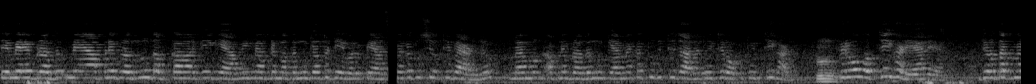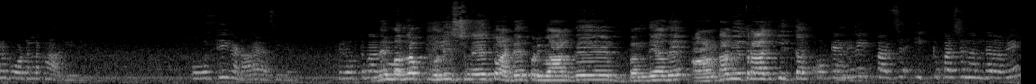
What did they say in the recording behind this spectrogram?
ਤੇ ਮੇਰੇ ਬ੍ਰਦਰ ਮੈਂ ਆਪਣੇ ਬ੍ਰਦਰ ਨੂੰ ਦਬਕਾ ਮਾਰ ਕੇ ਕਿਹਾ ਵੀ ਮੈਂ ਆਪਣੇ ਮਦਰ ਨੂੰ ਕਿਹਾ ਉੱਥੇ ਟੇਬਲ ਪਿਆ ਸੀ। ਮੈਂ ਕਿਹਾ ਤੁਸੀਂ ਉੱਥੇ ਬੈਠ ਜਾਓ। ਮੈਂ ਆਪਣੇ ਬ੍ਰਦਰ ਨੂੰ ਕਿਹਾ ਮੈਂ ਕਿਹਾ ਤੂੰ ਕਿੱਥੇ ਜਾ ਰਿਹਾ? ਤੂੰ ਇੱਥੇ ਰੁਕ ਤੂੰ ਇੱਥੇ ਖੜ। ਫਿਰ ਉਹ ਉੱਥੇ ਹੀ ਖੜਿਆ ਰਿਹਾ ਜਦੋਂ ਤੱਕ ਮੈਂ ਰਿਪੋਰਟ ਲਿਖਾ ਰਹੀ ਸੀ। ਉਹ ਉੱਥੇ ਹੀ ਖੜਾ ਹੋਇਆ ਸੀ ਫਿਰ ਉਸ ਤੋਂ ਬਾਅਦ ਨਹੀਂ ਮਤਲਬ ਪੁਲਿਸ ਨੇ ਤੁਹਾਡੇ ਪਰਿਵਾਰ ਦੇ ਬੰਦਿਆਂ ਦੇ ਆਉਣ ਦਾ ਵੀ ਇਤਰਾਜ਼ ਕੀਤਾ? ਉਹ ਕਹਿੰਦੇ ਵੀ ਇੱਕ ਪਰਸਨ ਇੱਕ ਪਰਸਨ ਅੰਦਰ ਰਵੇ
